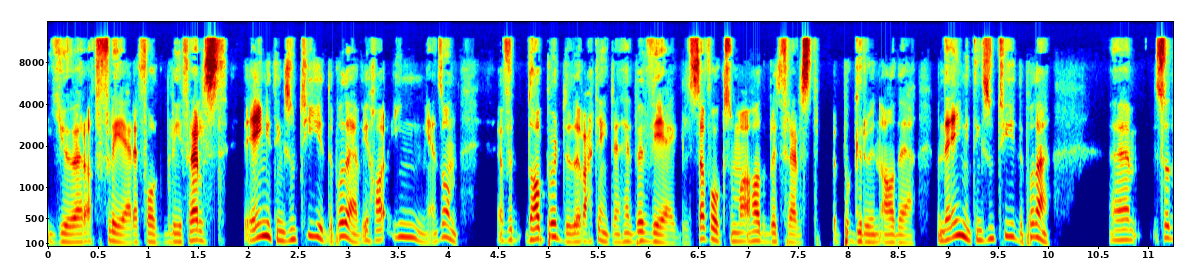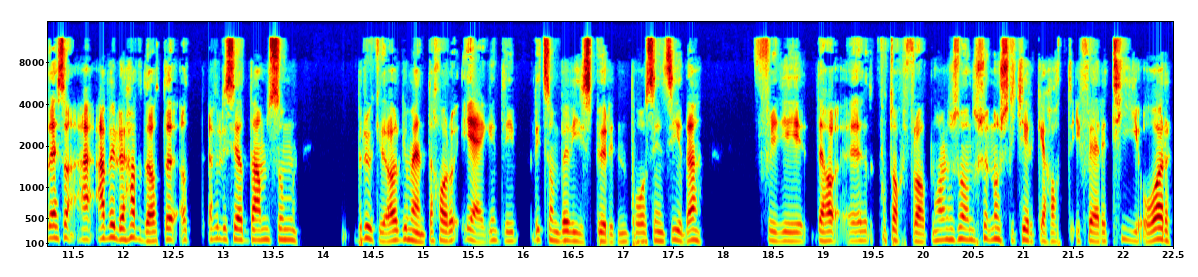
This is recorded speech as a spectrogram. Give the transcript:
gjør at flere folk blir frelst. Det er ingenting som tyder på det. Vi har ingen sånn Da burde det vært egentlig en hel bevegelse av folk som hadde blitt frelst pga. det. Men det er ingenting som tyder på det. Eh, så, det så jeg, jeg, vil jo hevde at, at, jeg vil si at dem som bruker det argumentet, har jo egentlig litt sånn bevisbyrden på sin side. Fordi har, eh, kontaktflaten har Den norske kirke hatt i flere tiår.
